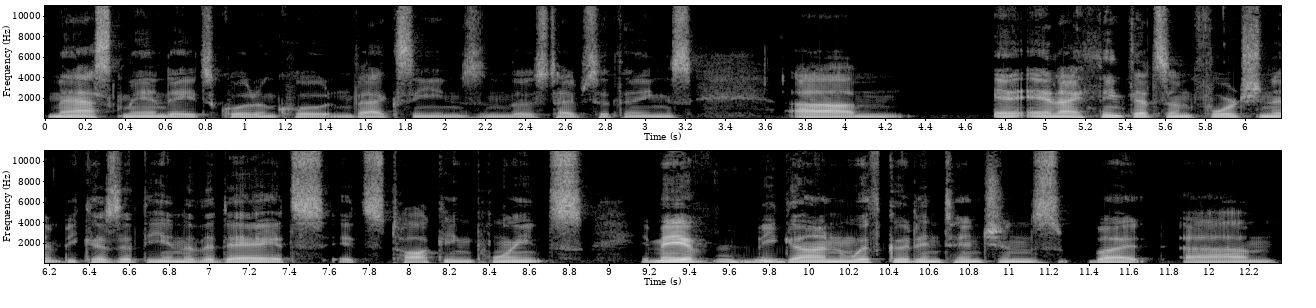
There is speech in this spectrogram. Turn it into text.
mask mandates quote unquote and vaccines and those types of things. Um, and, and, I think that's unfortunate because at the end of the day, it's it's talking points. It may have mm-hmm. begun with good intentions, but um,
